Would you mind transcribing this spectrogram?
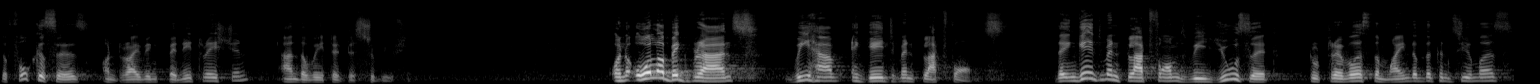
the focus is on driving penetration and the weighted distribution. On all our big brands, we have engagement platforms. The engagement platforms, we use it to traverse the mind of the consumers,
